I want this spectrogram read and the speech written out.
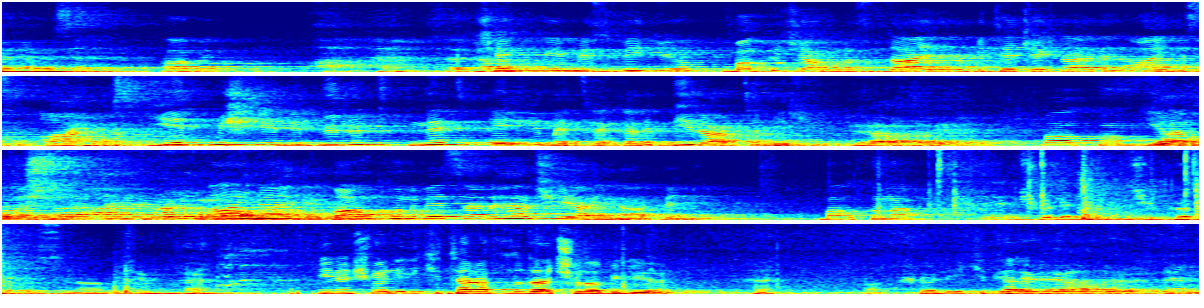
dairemize. Abi Ah, heh, Serkan. çektiğimiz video bakacağımız daire, bitecek dairenin aynısı. Aynısı. 77 brüt net 50 metrekare 1 artı 1. Bir artı bir. Balkon yine Yapılışları aynı böyle mi? Aynı aynı. Balkonu vesaire her şey aynı abi. Balkona e, şöyle çıkabilirsin abicim. Yine şöyle iki taraflı da açılabiliyor. Bak şöyle iki taraflı. de alıyoruz değil mi?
